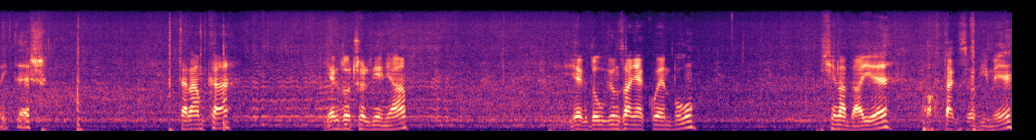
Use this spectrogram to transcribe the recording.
No i też ta ramka jak do czerwienia jak do uwiązania kłębu się nadaje. O tak zrobimy.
